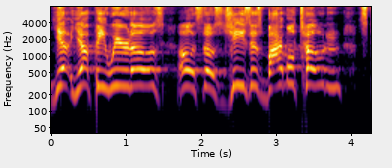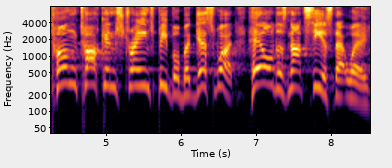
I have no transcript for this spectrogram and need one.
yuppie weirdos. Oh, it's those Jesus Bible toting, tongue talking, strange people. But guess what? Hell does not see us that way.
